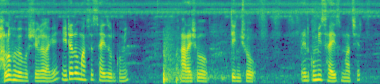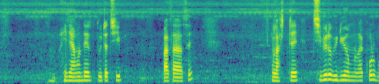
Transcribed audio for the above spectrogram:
ভালোভাবে বসিগুলো লাগে। এটারও মাছের সাইজ ওরকমই। আড়াইশো, তিনশো, এরকমই সাইজ মাছের। এই যে আমাদের দুইটা ছিপ পাতা আছে। লাস্টে ছিপেরও ভিডিও আমরা করব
